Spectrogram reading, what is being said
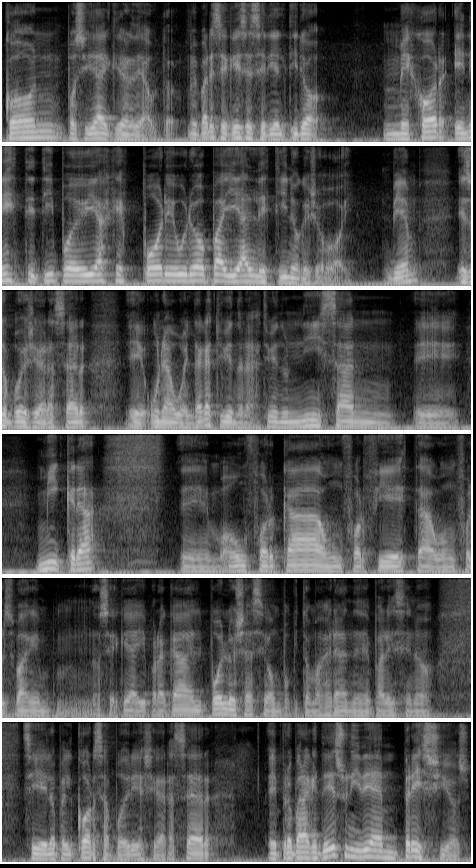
con posibilidad de alquiler de auto. Me parece que ese sería el tiro mejor en este tipo de viajes por Europa y al destino que yo voy. Bien, eso puede llegar a ser eh, una vuelta. Acá estoy viendo nada, estoy viendo un Nissan eh, Micra eh, o un 4K, o un Ford Fiesta, o un Volkswagen, no sé qué hay por acá. El Polo ya se va un poquito más grande, me parece, ¿no? Sí, el Opel Corsa podría llegar a ser. Eh, pero para que te des una idea en precios,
